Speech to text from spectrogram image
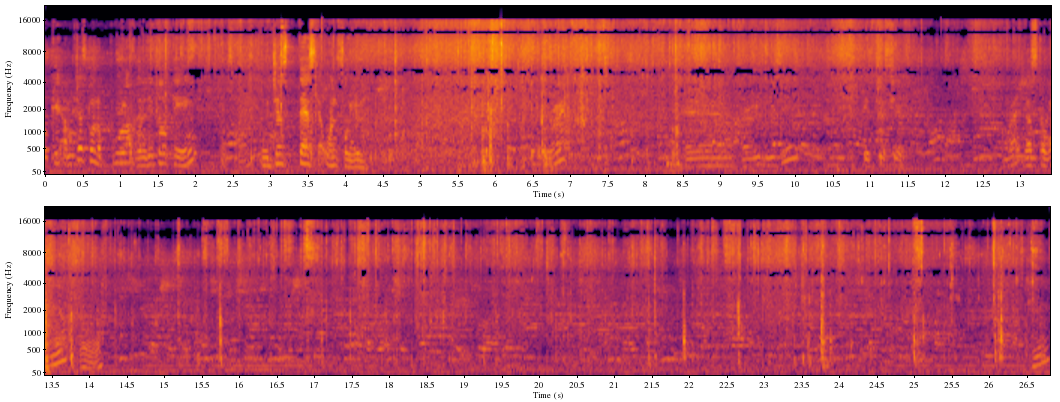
Okay, I'm just going to pull out the little thing to just test that one for you. Alright? And very easy. It's just here. Alright, that's the one here. Uh-huh. Okay.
